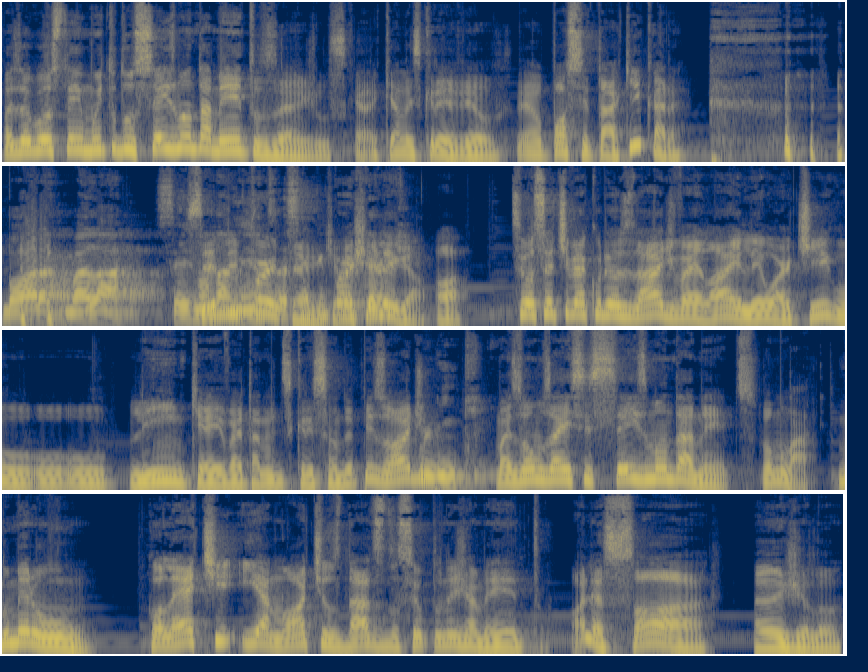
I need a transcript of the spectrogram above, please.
Mas eu gostei muito dos seis mandamentos, Ângelos, que ela escreveu. Eu posso citar aqui, cara? Bora, vai lá. Seis sempre mandamentos importante, é sempre importante. Eu achei legal. Ó, se você tiver curiosidade, vai lá e lê o artigo, o, o link aí vai estar na descrição do episódio. O link. Mas vamos a esses seis mandamentos. Vamos lá. Número um, colete e anote os dados do seu planejamento. Olha só, Ângelo.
